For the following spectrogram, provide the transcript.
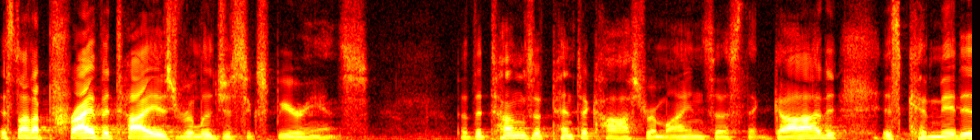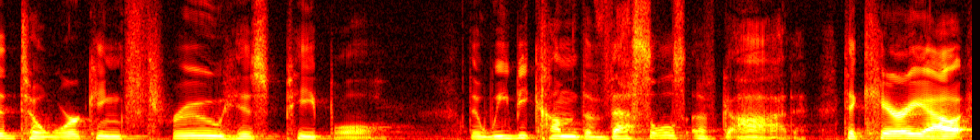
It's not a privatized religious experience. But the tongues of Pentecost reminds us that God is committed to working through his people, that we become the vessels of God to carry out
